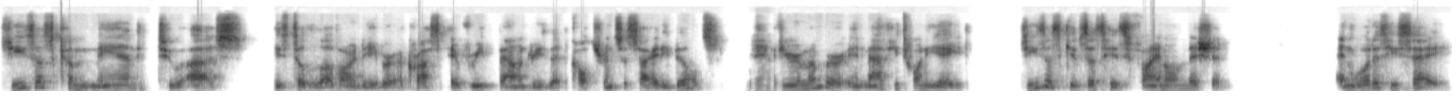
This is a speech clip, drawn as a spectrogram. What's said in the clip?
Jesus' command to us is to love our neighbor across every boundary that culture and society builds. Yeah. If you remember in Matthew 28, Jesus gives us his final mission. And what does he say?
